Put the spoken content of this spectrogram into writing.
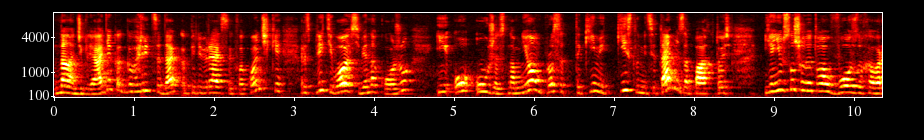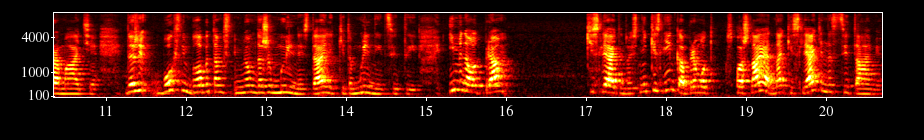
на ночь глядя, как говорится, да, перебирая свои флакончики, расплить его себе на кожу, и, о ужас, на мне он просто такими кислыми цветами запах, то есть я не услышала этого воздуха в аромате, даже, бог с ним, была бы там в нем даже мыльность, да, или какие-то мыльные цветы, именно вот прям кислятина, то есть не кислинка, а прям вот сплошная одна кислятина с цветами,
